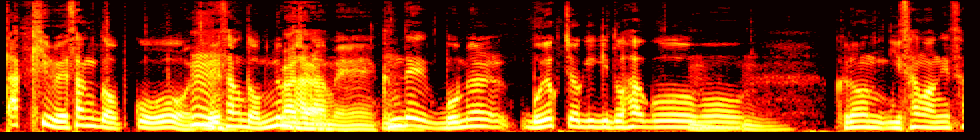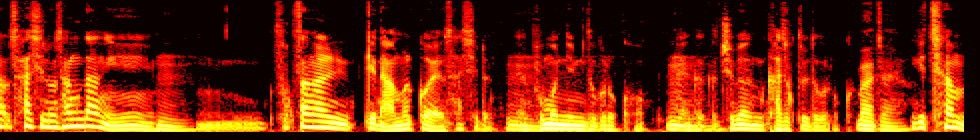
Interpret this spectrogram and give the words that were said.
딱히 외상도 없고 음. 내상도 없는 맞아요. 바람에 근데 모멸 모욕적이기도 하고 음, 뭐 음, 그런 이 상황이 사, 실은 상당히 음. 음, 속상할 게 남을 거예요 사실은 네, 음. 부모님도 그렇고 네, 음. 그- 그 주변 가족들도 그렇고 맞아요. 이게 참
